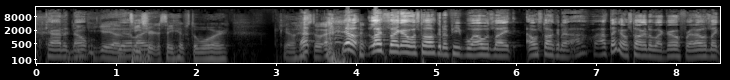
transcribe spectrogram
Kind of don't. You get a feel T-shirt like- to say "Hipster Ward." Know, That- Yo, that's like I was talking to people. I was like, I was talking to, I- I think I was talking to my girlfriend. I was like,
